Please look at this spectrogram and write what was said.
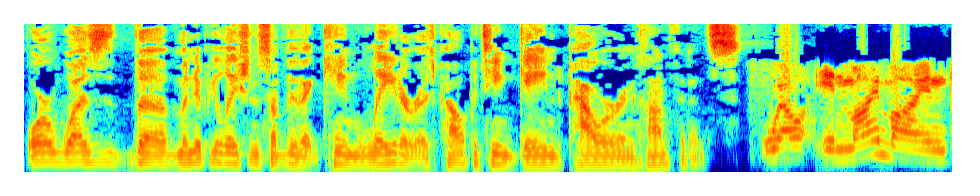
or was the manipulation something that came later as Palpatine gained power and confidence? Well, in my mind,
